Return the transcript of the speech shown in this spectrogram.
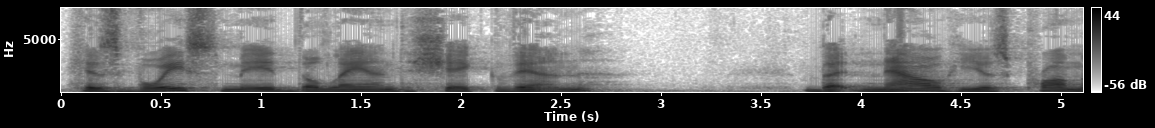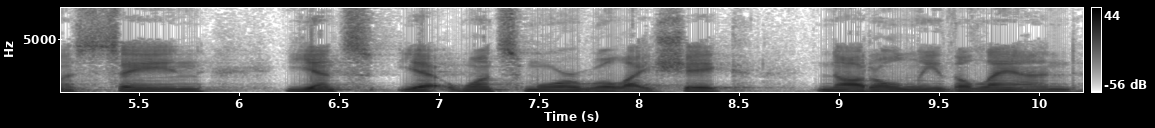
His voice made the land shake then, but now he has promised, saying, Yet, yet once more will I shake not only the land,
